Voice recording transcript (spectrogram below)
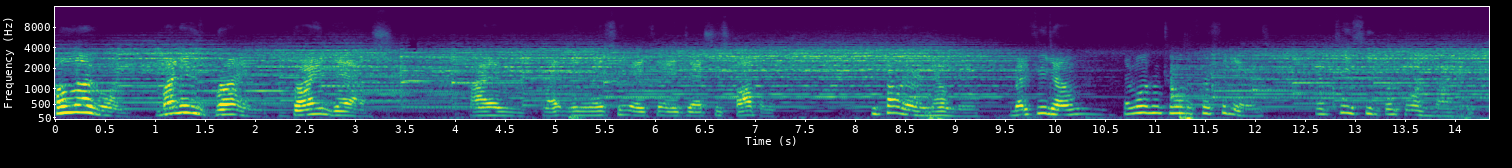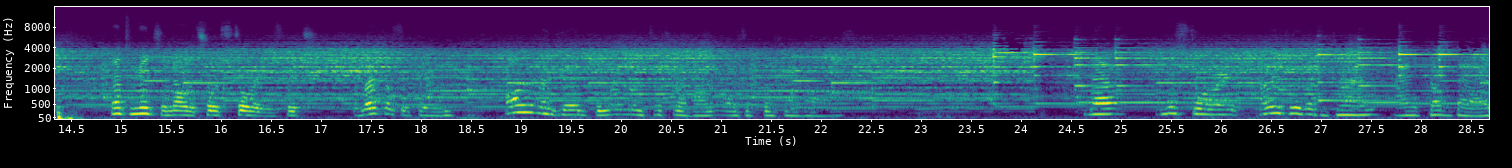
Hello everyone, my name is Brian, Brian Dash. I am Lightning Racing, aka Dashie's father. You probably already know me, but if you don't, then welcome to one of the first videos, and please see book one by me. Not to mention all the short stories, which, in my personal opinion, all of them are good, but none of touch my heart as the first one has. Now, in this story, I'm going to you about the time I felt bad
